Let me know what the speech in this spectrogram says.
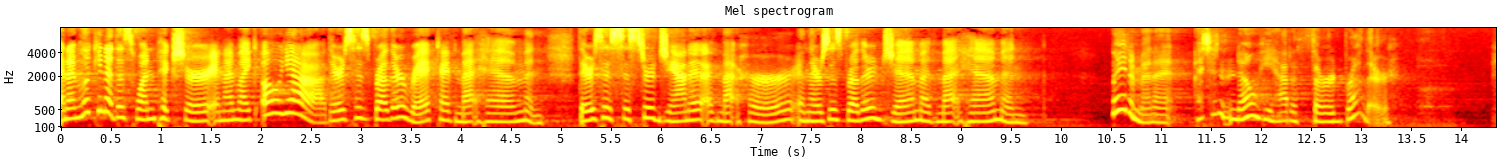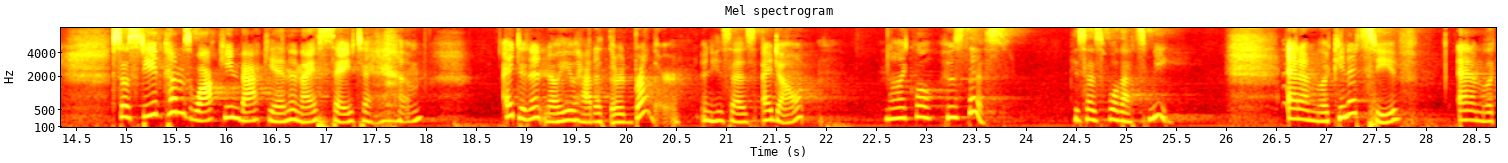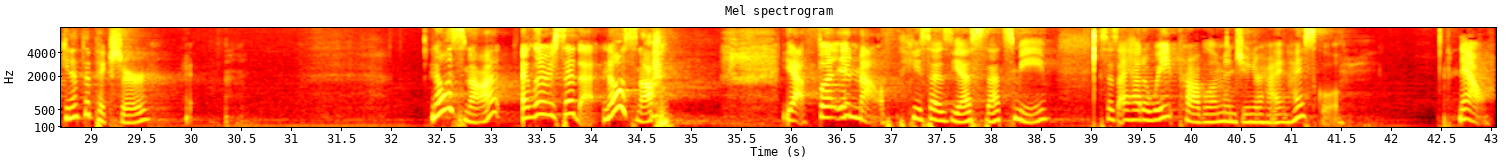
And I'm looking at this one picture and I'm like, oh, yeah, there's his brother Rick, I've met him. And there's his sister Janet, I've met her. And there's his brother Jim, I've met him. And wait a minute, I didn't know he had a third brother. So Steve comes walking back in, and I say to him, I didn't know you had a third brother. And he says, I don't. And I'm like, well, who's this? He says, well, that's me. And I'm looking at Steve, and I'm looking at the picture, no, it's not. I literally said that. No, it's not. yeah, foot in mouth. He says, Yes, that's me. He says, I had a weight problem in junior high and high school. Now,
